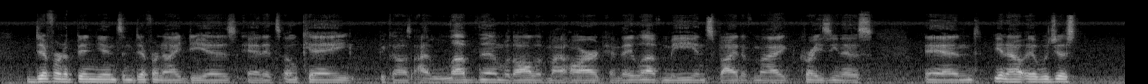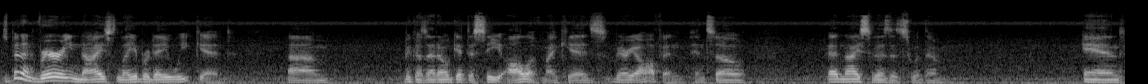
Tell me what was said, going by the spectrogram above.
different opinions and different ideas, and it's okay because I love them with all of my heart, and they love me in spite of my craziness. And, you know, it was just, it's been a very nice Labor Day weekend. Um, because I don't get to see all of my kids very often. And so had nice visits with them. And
